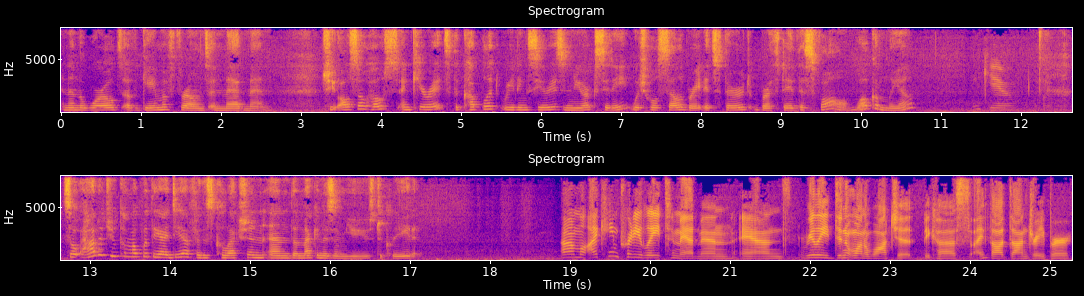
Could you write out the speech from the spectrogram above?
and in the worlds of Game of Thrones and Mad Men. She also hosts and curates the Couplet Reading Series in New York City, which will celebrate its third birthday this fall. Welcome, Leah. Thank you. So, how did you come up with the idea for this collection and the mechanism you used to create it? Um, well, I came pretty late to Mad Men and really didn't want to watch it because I thought Don Draper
